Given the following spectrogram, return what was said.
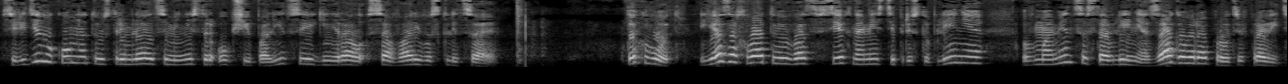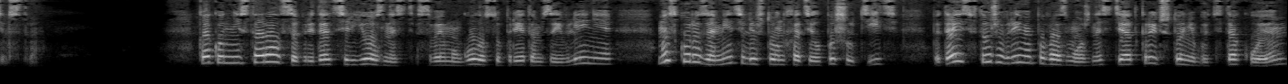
в середину комнаты устремляется министр общей полиции генерал Савари, восклицая. «Так вот, я захватываю вас всех на месте преступления в момент составления заговора против правительства. Как он ни старался придать серьезность своему голосу при этом заявлении, мы скоро заметили, что он хотел пошутить, пытаясь в то же время по возможности открыть что-нибудь такое,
